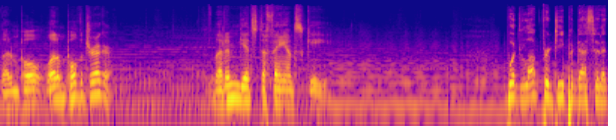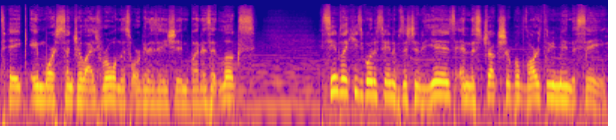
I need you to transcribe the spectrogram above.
Let him pull. Let him pull the trigger. Let him get Stefanski. Would love for DePodesta to take a more centralized role in this organization, but as it looks, it seems like he's going to stay in the position that he is, and the structure will largely remain the same.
